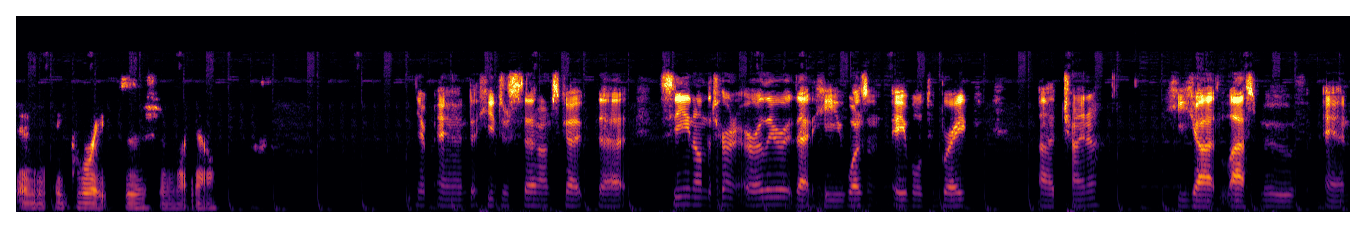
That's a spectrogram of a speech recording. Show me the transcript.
in a great position right now. Yep, and he just said on Skype that seeing on the turn earlier that he wasn't able to break uh, China, he got last move and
